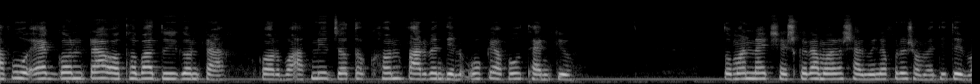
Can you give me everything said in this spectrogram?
আপু, এক ঘণ্টা অথবা দুই ঘণ্টা করব। আপনি যতক্ষণ পারবেন দিন। ওকে আপু থ্যাংক ইউ তোমার নাইট শেষ করে আমার শারমিনাপুরে সময় দিতে হইব।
